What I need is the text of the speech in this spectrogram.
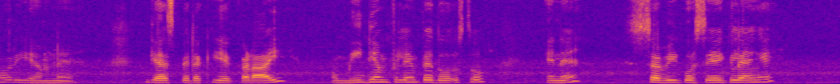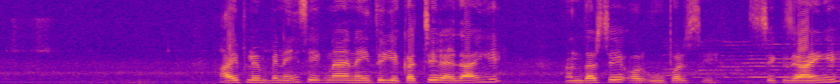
और ये हमने गैस पे रखी है कढ़ाई और मीडियम फ्लेम पे दोस्तों, इन्हें सभी को सेक लेंगे। हाई फ्लेम पे नहीं सेकना है, नहीं तो ये कच्चे रह जाएँगे, अंदर से और ऊपर से सिक जाएँगे।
